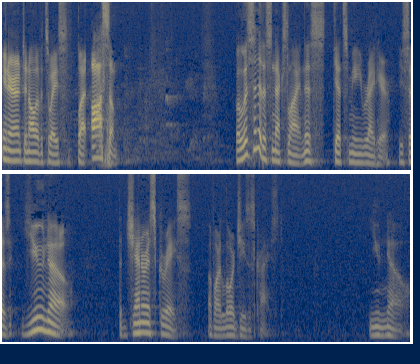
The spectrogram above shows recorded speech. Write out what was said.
inerrant in all of its ways, but awesome. But listen to this next line. This gets me right here. He says, You know the generous grace of our Lord Jesus Christ. You know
